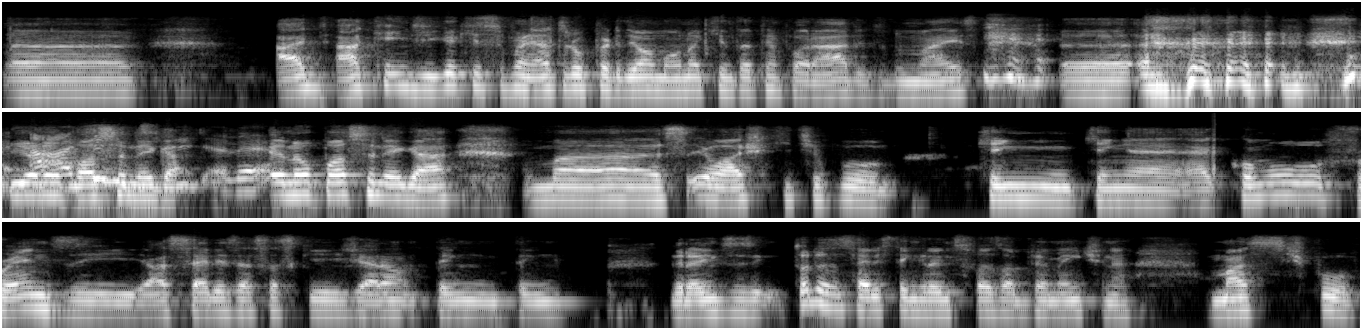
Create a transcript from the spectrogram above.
uh, há, há quem diga que Supernatural perdeu a mão na quinta temporada e tudo mais. uh, e eu não posso negar. Diga, né? Eu não posso negar, mas eu acho que, tipo, quem, quem é, é como Friends e as séries essas que geram tem, tem grandes todas as séries têm grandes fãs obviamente né mas tipo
